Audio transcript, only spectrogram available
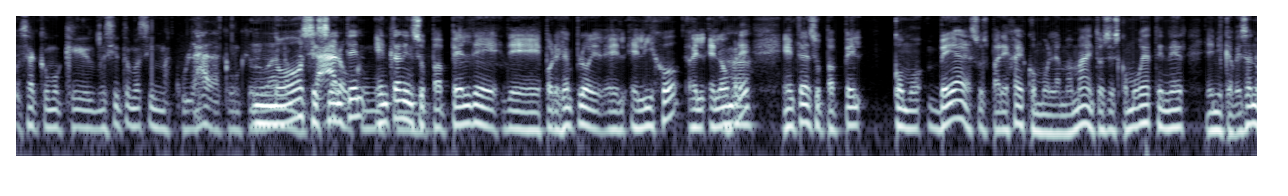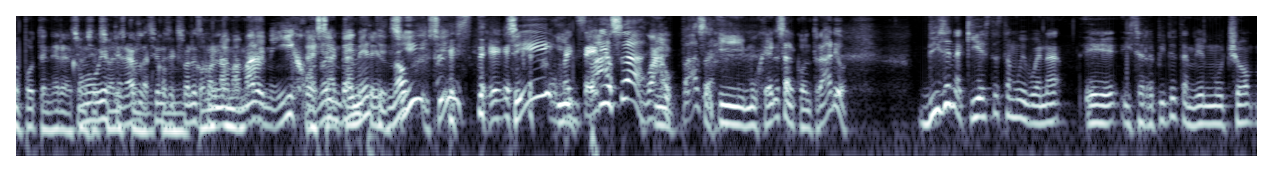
O sea, como que me siento más inmaculada, como que me No, se sienten, entran que- en su papel de, de, por ejemplo, el, el- el hijo, el, el hombre, Ajá. entra en su papel como ve a sus parejas como la mamá. Entonces, ¿cómo voy a tener, en mi cabeza no puedo tener relaciones ¿Cómo voy a sexuales tener con, relaciones con- sexuales con con, la mamá, de mi hijo? No Exactamente, inventes, ¿no? sí, sí. Este, Sí, ¿en y serio? pasa, y pasa. Y mujeres al contrario. Dicen aquí, esta está muy buena eh, y se repite también mucho.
